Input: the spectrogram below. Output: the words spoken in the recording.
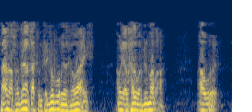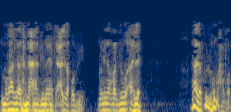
فأما صداقة تجره إلى الفواحش أو إلى الخلوة بالمرأة أو المغازلة معها فيما يتعلق بما بين الرجل وأهله. هذا كله محرم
